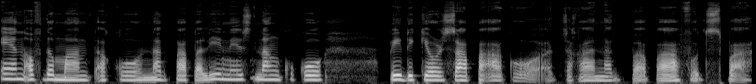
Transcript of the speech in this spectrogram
end of the month ako nagpapalinis ng kuko pedicure sa paa ko at saka nagpapa-foot spa.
